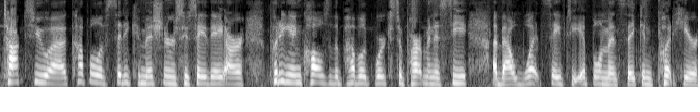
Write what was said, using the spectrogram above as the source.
talked to a couple of city commissioners who say they are putting in calls to the Public Works Department to see about what safety implements they can put here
